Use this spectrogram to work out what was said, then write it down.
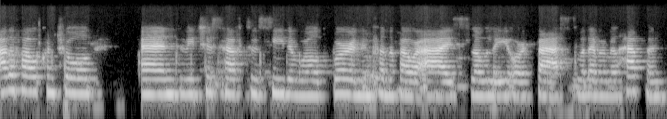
out of our control. And we just have to see the world burn in front of our eyes slowly or fast, whatever will happen.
